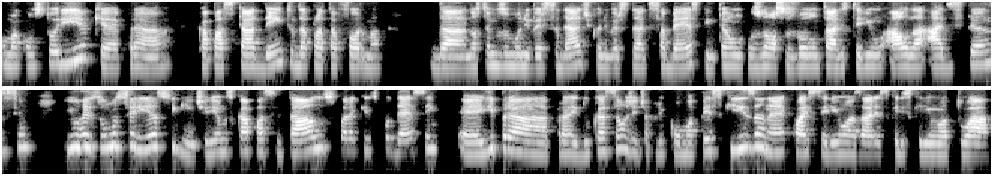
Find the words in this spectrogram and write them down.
uma consultoria que é para capacitar dentro da plataforma da, nós temos uma universidade, que é a Universidade Sabesp, então os nossos voluntários teriam aula à distância, e o resumo seria o seguinte: iríamos capacitá-los para que eles pudessem é, ir para a educação. A gente aplicou uma pesquisa, né, quais seriam as áreas que eles queriam atuar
